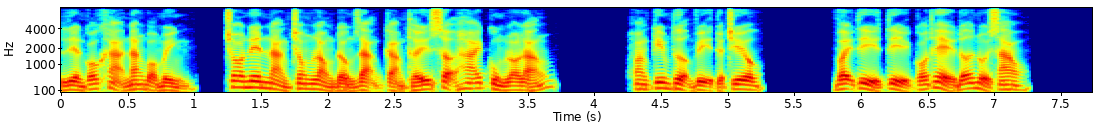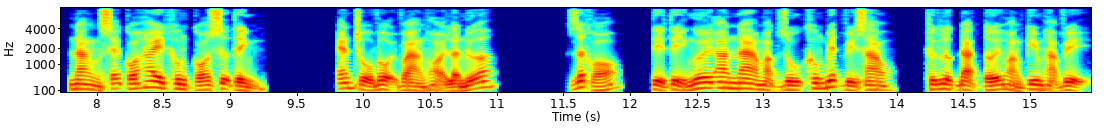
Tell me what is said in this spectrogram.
liền có khả năng bỏ mình, cho nên nàng trong lòng đồng dạng cảm thấy sợ hãi cùng lo lắng. Hoàng kim thượng vị tuyệt chiêu, vậy tỷ tỷ có thể đỡ nổi sao? Nàng sẽ có hay không có sự tình? En trổ vội vàng hỏi lần nữa. Rất khó, tỷ tỷ ngươi Anna mặc dù không biết vì sao, thực lực đạt tới hoàng kim hạ vị,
